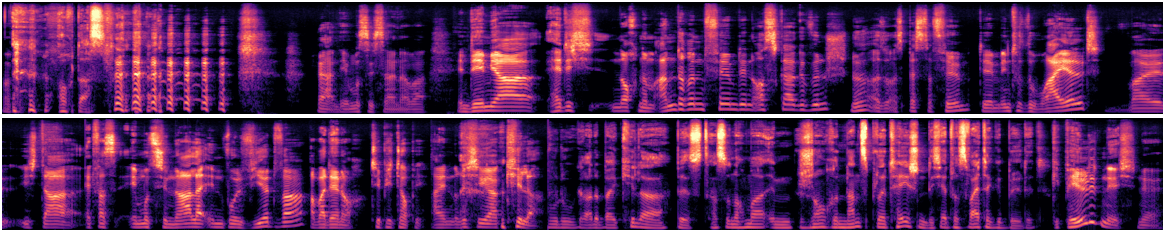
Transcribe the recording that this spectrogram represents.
Okay. Auch das. Ja, nee, muss nicht sein, aber in dem Jahr hätte ich noch einem anderen Film den Oscar gewünscht, ne? also als bester Film, dem Into the Wild, weil ich da etwas emotionaler involviert war, aber dennoch, tippitoppi, ein richtiger Killer. Wo du gerade bei Killer bist, hast du noch mal im Genre Nunsploitation dich etwas weitergebildet. Gebildet nicht, nee.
